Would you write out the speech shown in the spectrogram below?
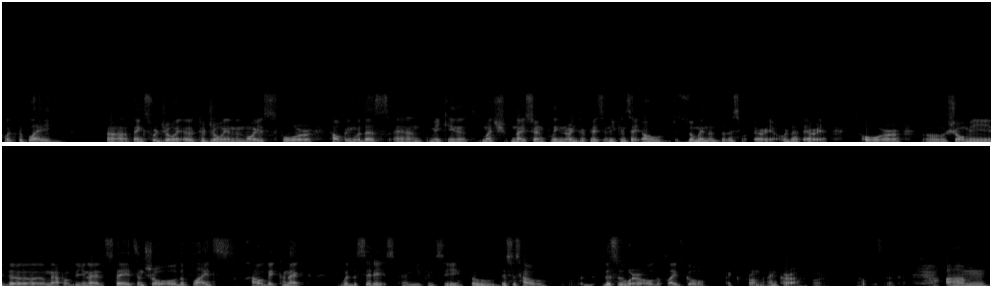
click to play. Uh, thanks for jo uh, to Joanne and Moise for helping with this and making it much nicer and cleaner interface. And you can say, oh, just zoom in into this area or that area, or uh, show me the map of the United States and show all the flights, how they connect with the cities. And you can see, oh, this is how, this is where all the flights go, like from Ankara, or I hope this is Ankara. Um,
